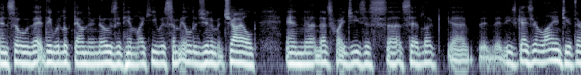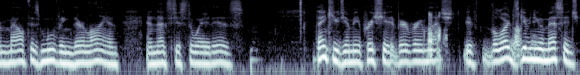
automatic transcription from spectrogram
and so they, they would look down their nose at him like he was some illegitimate child. And uh, that's why Jesus uh, said, "Look, uh, th- th- these guys are lying to you. If their mouth is moving, they're lying, and that's just the way it is." Thank you, Jimmy. Appreciate it very, very much. If the Lord's given you a message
